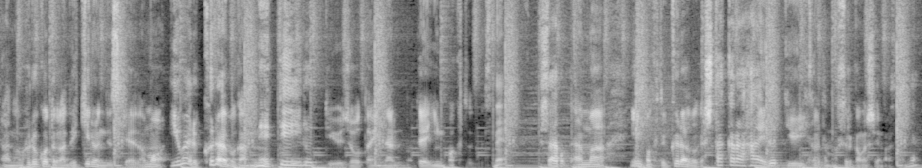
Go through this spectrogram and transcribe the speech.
あの振ることができるんですけれども、いわゆるクラブが寝ているっていう状態になるので、インパクトですね。下あまあ、インパクト、クラブが下から入るっていう言い方もするかもしれませんね。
